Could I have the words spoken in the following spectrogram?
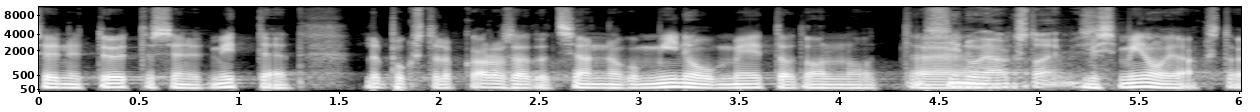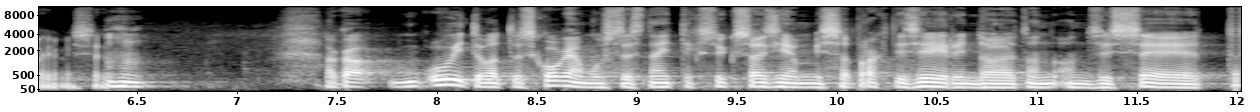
see nüüd töötas, see nüüd mitte, et lõpuks tuleb ka aru saada, et see on nagu minu meetod olnud. mis sinu jaoks toimis. mis minu jaoks toimis mm. -hmm aga huvitavatest kogemustest näiteks üks asi on, mis sa praktiseerinud oled, on, on siis see, et,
